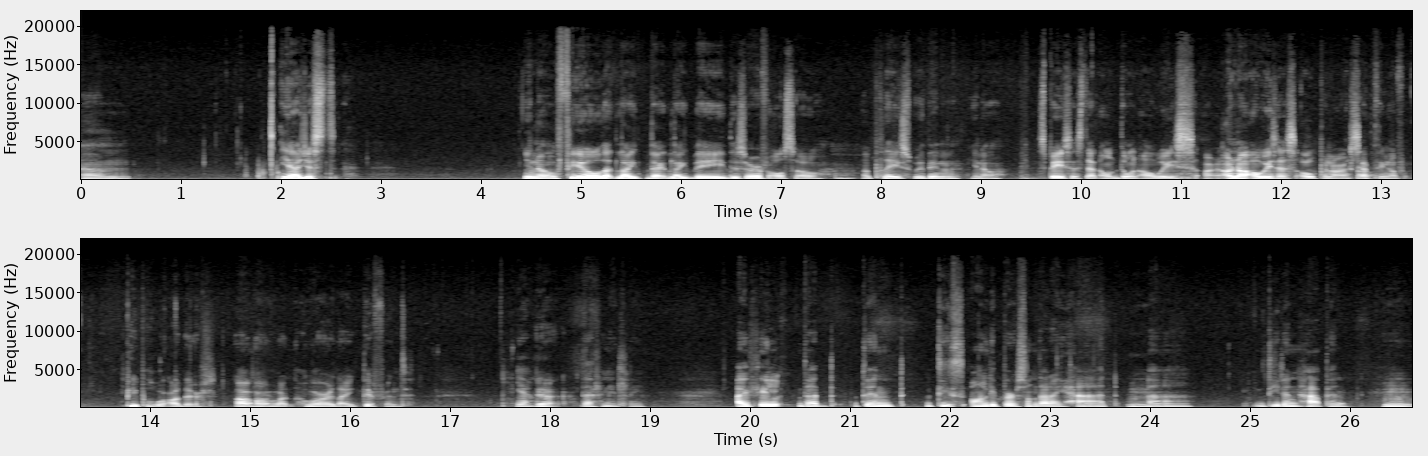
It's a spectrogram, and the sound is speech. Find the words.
um, yeah just you know feel that like that like they deserve also a place within you know spaces that don't, don't always are, are not always as open or accepting of people who are others or, or what, who are like different Yeah, yeah definitely. I feel that then this only person that I had Mhm. uh, didn't happen, Mhm.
